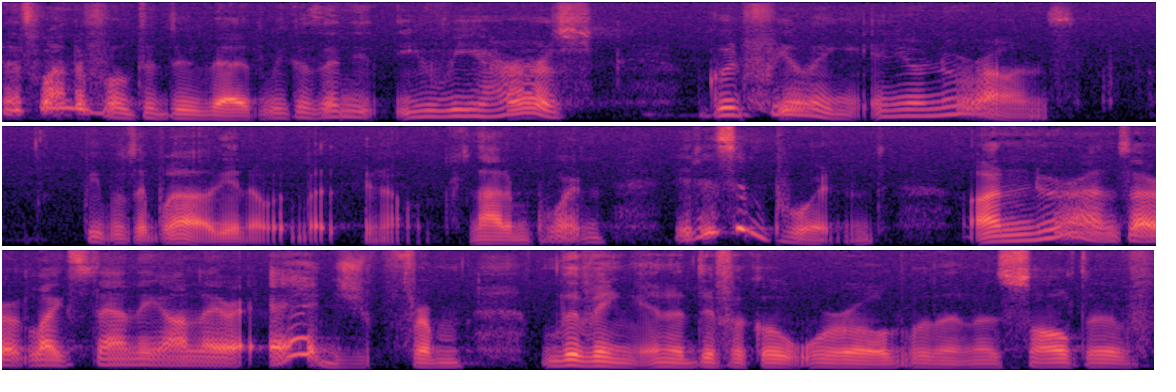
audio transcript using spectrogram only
That's wonderful to do that because then you, you rehearse good feeling in your neurons. People say, well, you know, but, you know, it's not important. It is important. Our neurons are like standing on their edge from living in a difficult world with an assault of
